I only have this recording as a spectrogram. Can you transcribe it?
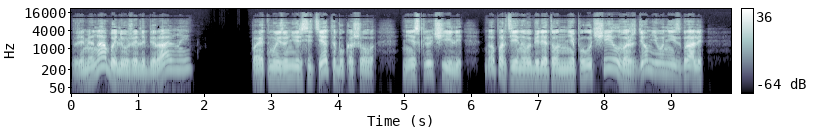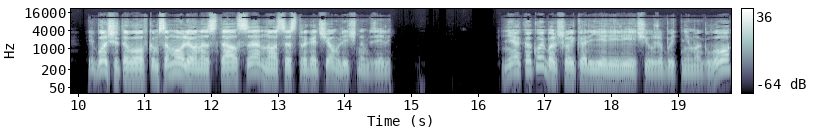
Времена были уже либеральные, поэтому из университета Букашова не исключили, но партийного билета он не получил, вождем его не избрали, и больше того, в комсомоле он остался, но со строгачом в личном деле. Ни о какой большой карьере речи уже быть не могло,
